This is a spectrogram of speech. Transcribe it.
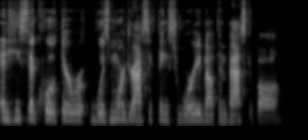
and he said, "quote There were, was more drastic things to worry about than basketball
